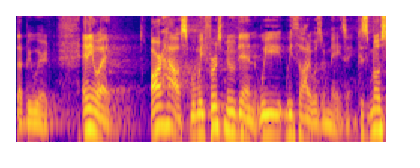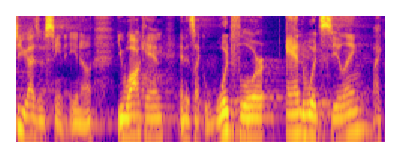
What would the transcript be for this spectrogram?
that'd be weird. Anyway, our house, when we first moved in, we, we thought it was amazing because most of you guys have seen it, you know? You walk in and it's like wood floor and wood ceiling. Like,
